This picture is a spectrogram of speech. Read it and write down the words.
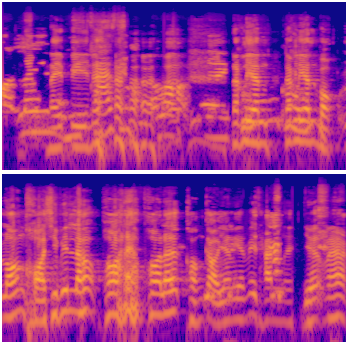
อดเลยในปีหหน้ามีคลาสตลอดเลยนักเรียนนักเรียนบอกร้องขอชีวิตแล้ว พอแล้วพอแล้วของเก่ายังเรียนไม่ทันเลย เยอะมาก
